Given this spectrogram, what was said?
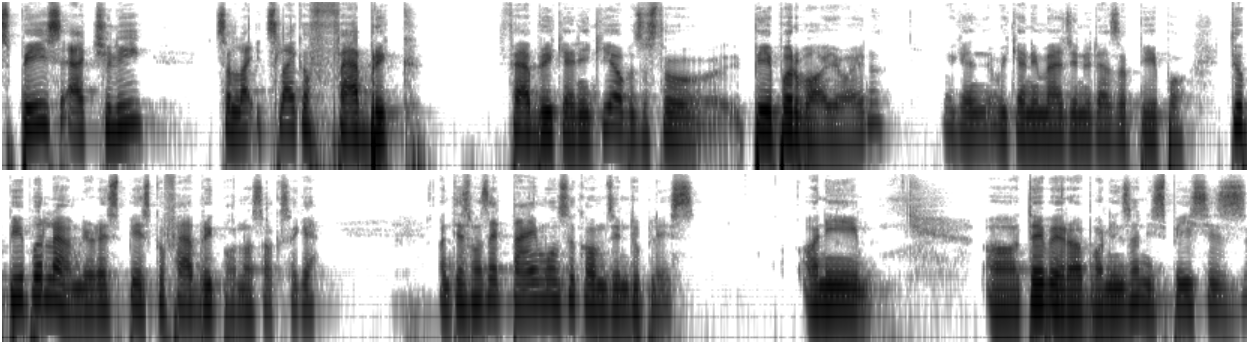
space actually it's like it's like a fabric fabric यानि कि अब जस्तो पेपर भयो होइन? We can we can imagine it as a paper त्यो पेपरलाई हामीले एउटा स्पेसको फेब्रिक भन्न सक्छ क्या? अनि त्यसमा चाहिँ time also comes into place अनि त्यही भएर भनिन्छ नि स्पेस इज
